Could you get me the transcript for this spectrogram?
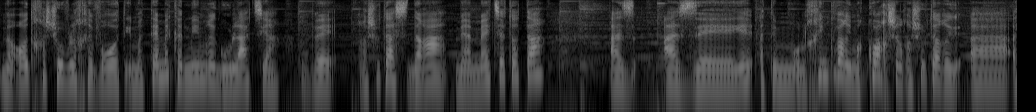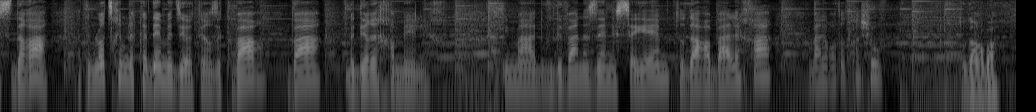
מאוד חשוב לחברות. אם אתם מקדמים רגולציה ורשות ההסדרה מאמצת אותה, אז, אז uh, אתם הולכים כבר עם הכוח של רשות ההסדרה, אתם לא צריכים לקדם את זה יותר, זה כבר בא בדרך המלך. עם הדובדבן הזה נסיים, תודה רבה לך, מקווה לראות אותך שוב. תודה רבה.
